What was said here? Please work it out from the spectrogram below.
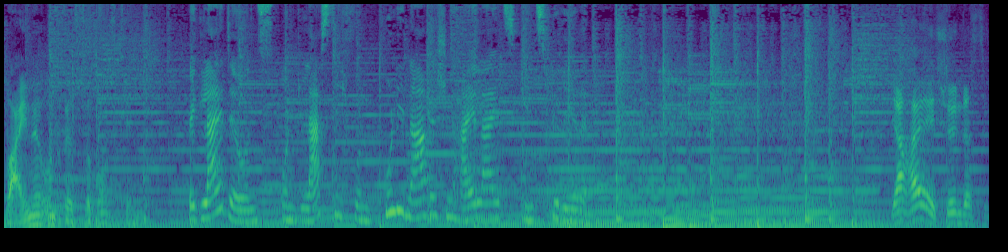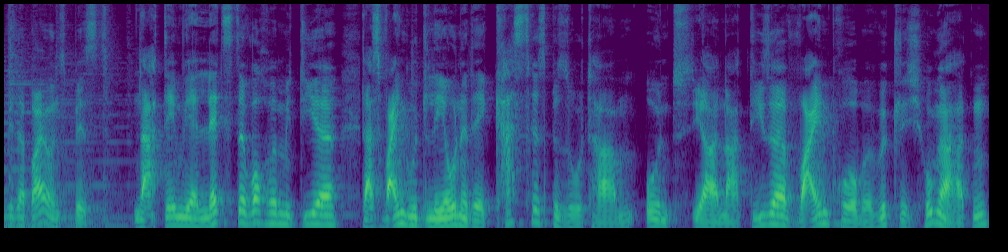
Weine und Restaurants kennen. Begleite uns und lass dich von kulinarischen Highlights inspirieren. Ja, hi, schön, dass du wieder bei uns bist. Nachdem wir letzte Woche mit dir das Weingut Leone de Castris besucht haben und ja nach dieser Weinprobe wirklich Hunger hatten,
